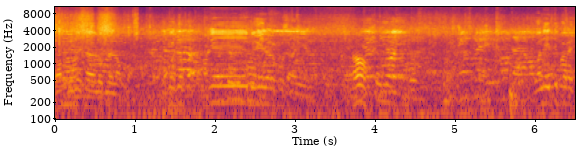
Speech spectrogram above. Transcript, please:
Mo sa loob na lang po? Pakibigay na lang po sa kanya. Oh. 180 pa rin.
